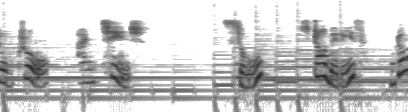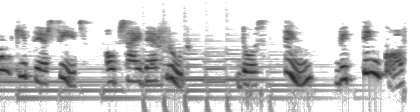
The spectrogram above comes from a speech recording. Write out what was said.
to grow and change. So, strawberries don't keep their seeds outside their fruit. Those things we think of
